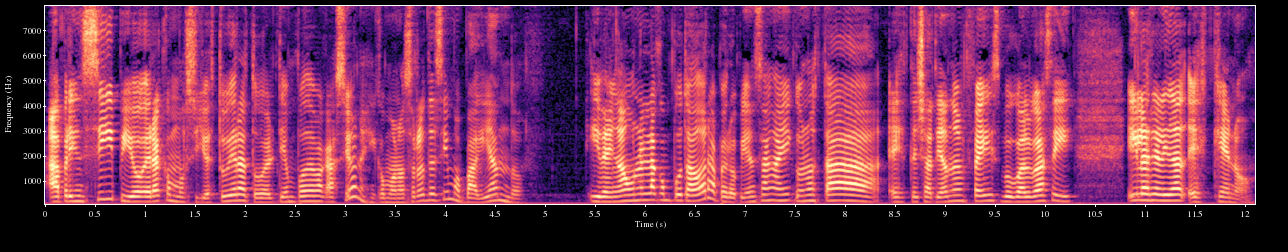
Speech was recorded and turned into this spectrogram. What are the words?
A principio era como si yo estuviera todo el tiempo de vacaciones y como nosotros decimos, vagueando y ven a uno en la computadora, pero piensan ahí que uno está este, chateando en Facebook o algo así. Y la realidad es que no.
